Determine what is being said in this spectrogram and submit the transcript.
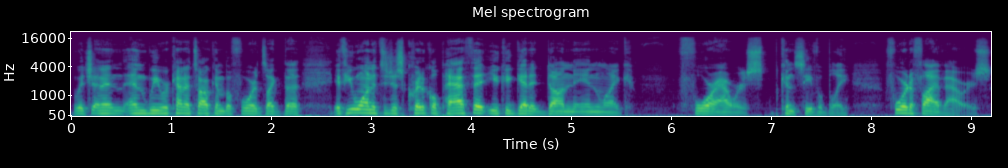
which and and we were kind of talking before it's like the if you wanted to just critical path it you could get it done in like four hours conceivably. Four to five hours.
